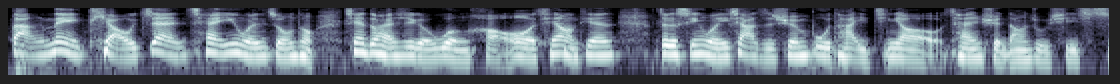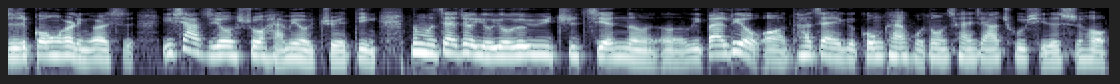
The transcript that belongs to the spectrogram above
党内挑战蔡英文总统，现在都还是一个问号哦。前两天这个新闻一下子宣布他已经要参选党主席，直攻二零二四，一下子又说还没有决定。那么在这个犹犹豫豫之间呢，呃，礼拜六哦，他在一个公开活动参加出席的时候，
